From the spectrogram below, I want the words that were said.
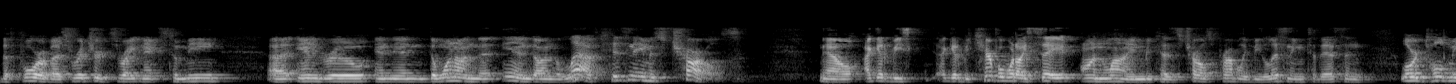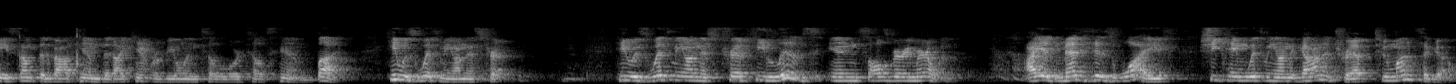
the four of us. Richard's right next to me, uh, Andrew, and then the one on the end on the left. His name is Charles. Now I got to be I got to be careful what I say online because Charles will probably be listening to this and Lord told me something about him that I can't reveal until the Lord tells him. But he was with me on this trip. He was with me on this trip. He lives in Salisbury, Maryland. I had met his wife. She came with me on the Ghana trip two months ago.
